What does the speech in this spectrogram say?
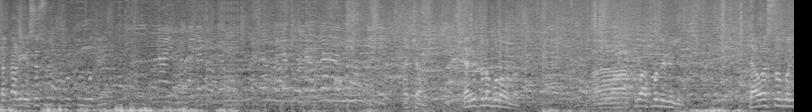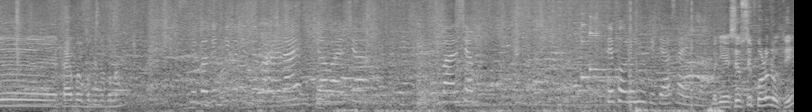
सकाळी यशस्वी तू होती नाही म्हणजे अच्छा. त्यांनी तुला बोलावलं? तू आतमध्ये गेली. त्यावेळेस तो म्हणजे काय बघ- बघितलं तुला? मी बघितली का तिथे वायर आहे? त्या वायरच्या वायरच्या ते पडून होती त्या साईडला. म्हणजे एस एफ सी पडून होती.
